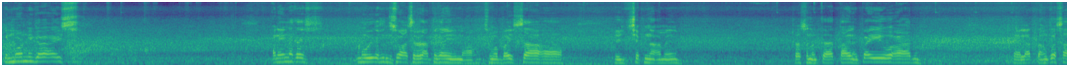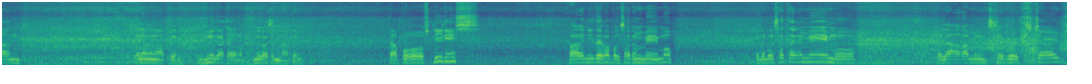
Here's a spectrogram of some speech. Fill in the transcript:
Good morning guys. Kanina guys, umuwi kasi yung dishwasher natin kanina. Sumabay sa uh, head chef namin. Kaso nagka, tayo nagpaiwan. Kaya lahat ng hugasan. Yan na natin. Hinugasan na. Hinugasan natin. Tapos linis. Para hindi tayo mabagsak ng memo. Pag nabagsak tayo ng memo, wala kaming service charge.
